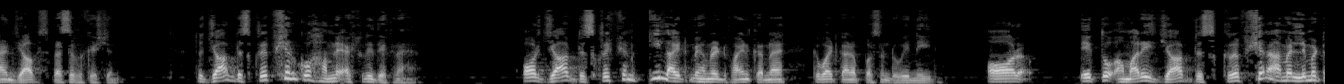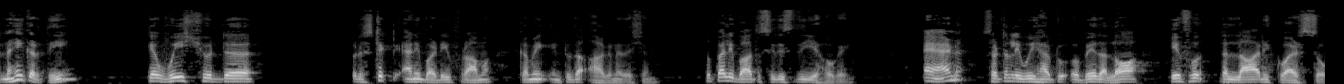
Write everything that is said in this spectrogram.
and job specification تو جاب ڈسکرپشن کو ہم نے ایکچولی دیکھنا ہے اور جاب ڈسکرپشن کی لائٹ میں ہم نے ڈیفائن کرنا ہے کہ what kind of person do we need اور ایک تو ہماری جاب ڈسکرپشن ہمیں لمٹ نہیں کرتی کہ we should restrict anybody from coming in to the organization تو پہلی بات سیدھی سیدھی یہ ہو گئی and certainly we have to obey the law if the law require so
